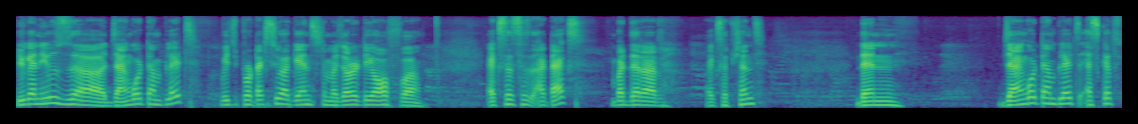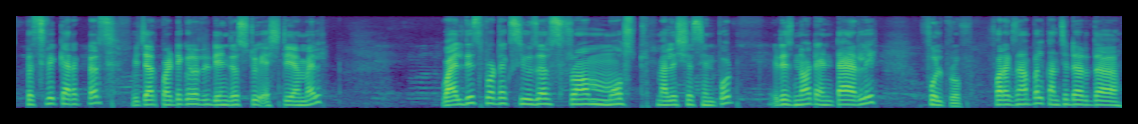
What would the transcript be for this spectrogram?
you can use uh, Django templates, which protects you against majority of uh, XSS attacks, but there are exceptions. Then Django templates escape specific characters, which are particularly dangerous to HTML. While this protects users from most malicious input, it is not entirely foolproof. For example, consider the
